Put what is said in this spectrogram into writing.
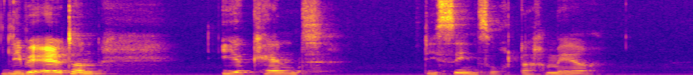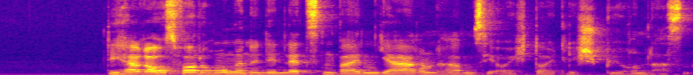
Liebe Eltern, ihr kennt die Sehnsucht nach mehr. Die Herausforderungen in den letzten beiden Jahren haben sie euch deutlich spüren lassen.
